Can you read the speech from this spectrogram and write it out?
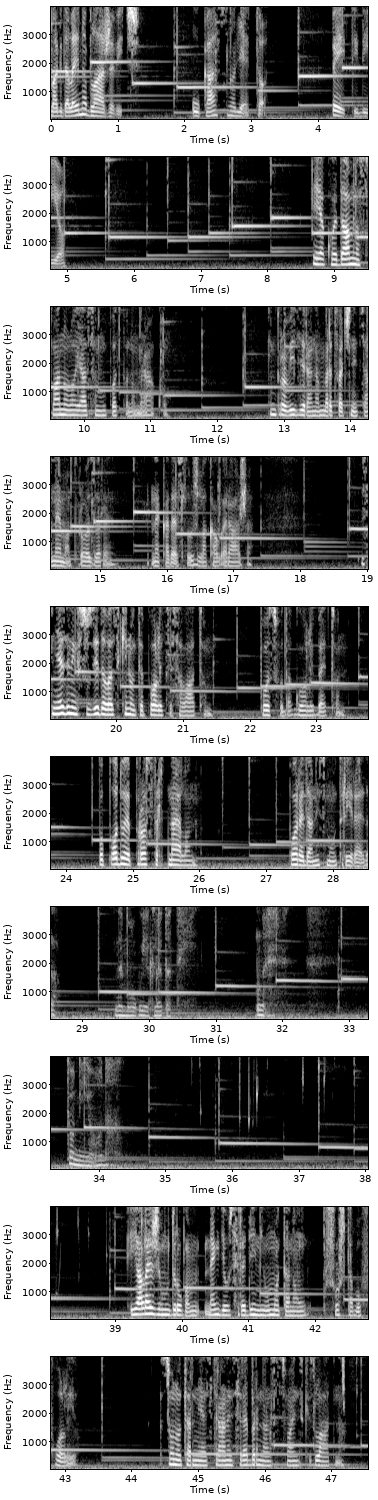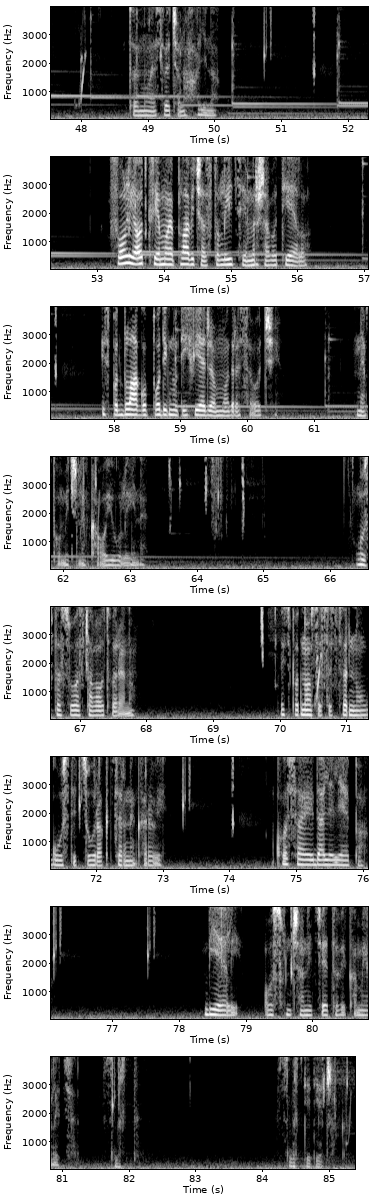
Magdalena Blažević U kasno ljeto Peti dio Iako je davno svanulo, ja sam u potpunom mraku. Improvizirana mrtvačnica nema prozore. Nekada je služila kao garaža. S njezinih su zidova skinute police sa latom. Posvuda goli beton. Po podu je prostrt najlon. Poredani smo u tri reda. Ne mogu je gledati. Ne. To nije ona. Ja ležim u drugom, negdje u sredini umotana u šuštavu foliju. S unutarnje strane srebrna, s vanjske zlatna. To je moja svečana haljina. Folija otkrije moje plavičasto lice i mršavo tijelo. Ispod blago podignutih vjeđa modre se oči. Nepomične kao juline. Usta su ostala otvorena. Ispod nosa se stvrnuo gusti curak crne krvi. Kosa je i dalje lijepa. Bijeli, osunčani cvjetovi kamilice. Smrt. Smrt je dječak.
